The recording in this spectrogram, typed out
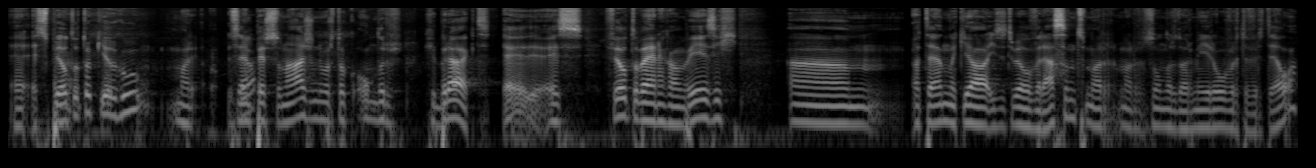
Eh, hij speelt het ook heel goed, maar zijn Ja. personage wordt ook ondergebruikt. Hij, hij is veel te weinig aanwezig. Ehm, uiteindelijk ja, is het wel verrassend, maar, maar zonder daar meer over te vertellen.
